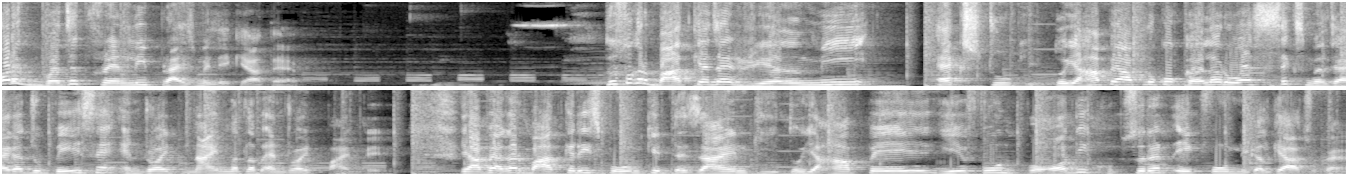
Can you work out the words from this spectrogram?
और एक बजट फ्रेंडली प्राइस में लेके आते हैं। दोस्तों, अगर बात किया जाए Realme X2 की तो यहाँ पे आप लोग को कलर ओ एस सिक्स मिल जाएगा, जो बेस है एंड्रॉयड 9 मतलब एंड्रॉयड 5 पे। यहाँ पे अगर बात करें इस फ़ोन के डिज़ाइन की तो यहाँ पे ये फ़ोन बहुत ही खूबसूरत एक फ़ोन निकल के आ चुका है।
